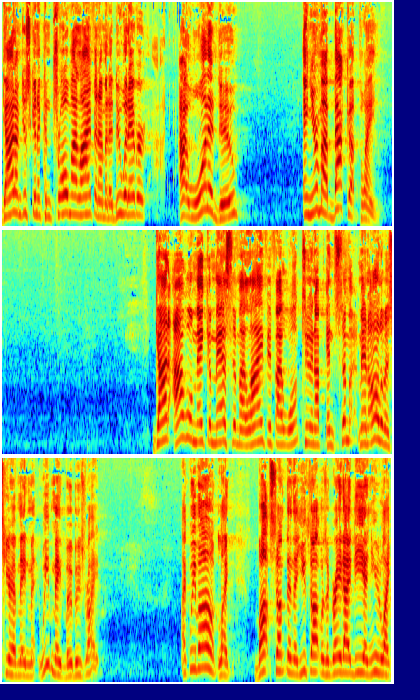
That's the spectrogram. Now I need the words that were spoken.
God, I'm just going to control my life and I'm going to do whatever I want to do, and you're my backup plan. God, I will make a mess of my life if I want to. And, I, and some, man, all of us here have made, we've made boo boos, right? Like we've all, like, bought something that you thought was a great idea and you like,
